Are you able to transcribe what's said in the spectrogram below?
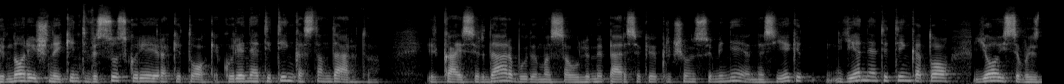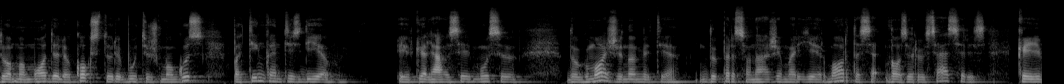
ir nori išnaikinti visus, kurie yra kitokie, kurie netitinka standarto. Ir ką jis ir dar, būdamas Sauliumi, persekiojo krikščionis suminėjo, nes jie, jie netitinka to jo įsivaizduojamo modelio, koks turi būti žmogus, patinkantis Dievui. Ir galiausiai mūsų daugumo žinomi tie du personažai, Marija ir Mortas, Lozerių seserys, kai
